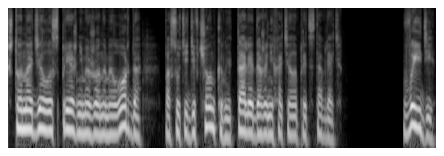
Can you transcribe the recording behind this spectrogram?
Что она делала с прежними женами лорда, по сути, девчонками, Талия даже не хотела представлять. «Выйди»,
